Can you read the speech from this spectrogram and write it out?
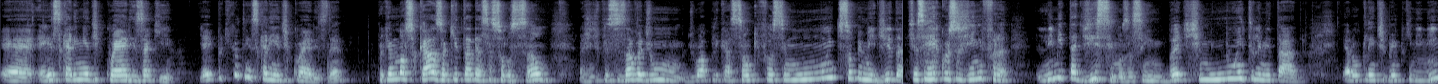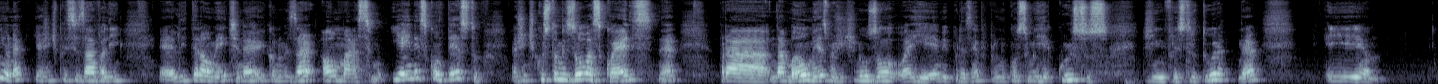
é, é esse carinha de queries aqui. E aí, por que eu tenho esse carinha de queries, né? Porque no nosso caso aqui está dessa solução, a gente precisava de, um, de uma aplicação que fosse muito sob medida, tinha assim, recursos de infra limitadíssimos, assim, budget muito limitado. Era um cliente bem pequenininho, né? E a gente precisava ali, é, literalmente, né, economizar ao máximo. E aí, nesse contexto, a gente customizou as queries, né? para na mão mesmo, a gente não usou o RM, por exemplo, para não consumir recursos de infraestrutura, né? E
